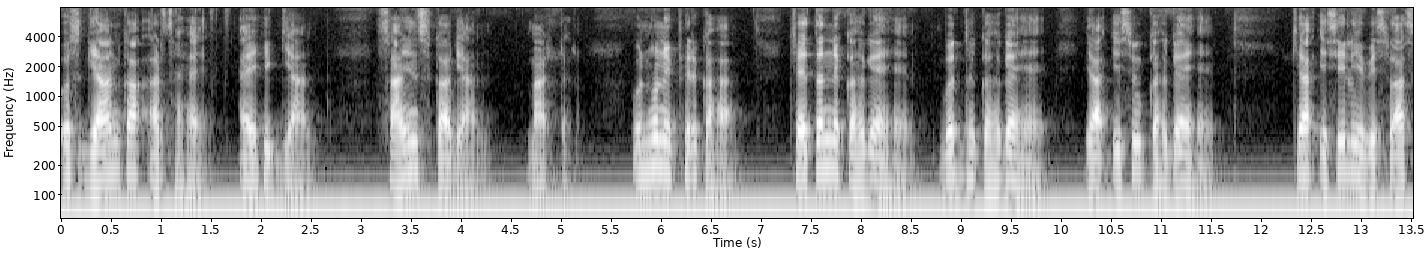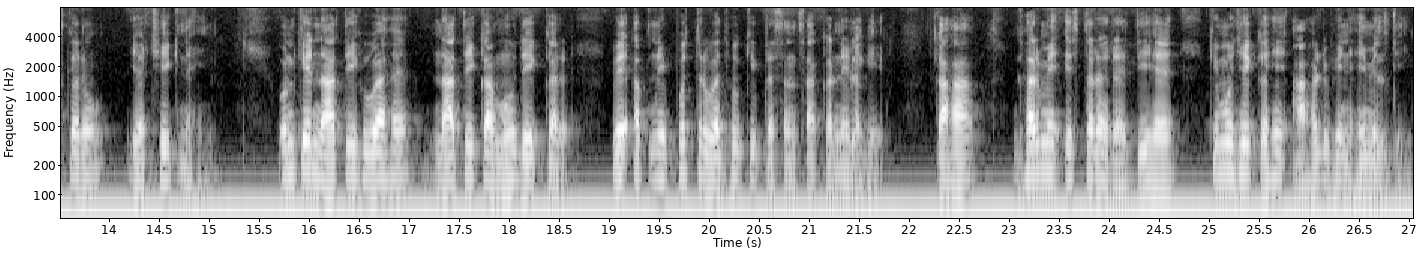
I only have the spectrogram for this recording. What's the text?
उस ज्ञान का अर्थ है ऐहिक ज्ञान। साइंस का ज्ञान, मास्टर। उन्होंने फिर कहा, चैतन्य कह गए हैं, बुद्ध कह गए हैं, या यीशु कह गए हैं, क्या इसीलिए विश्वास करूँ, यह ठीक नहीं। उनके नाती हुआ है, नाती का मुँह देखकर वे अपने पुत्र वधु की प्रशंसा करने लगे। कहा, घर में इस तरह रहती है कि मुझे कहीं आहट भी नहीं मिलती।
